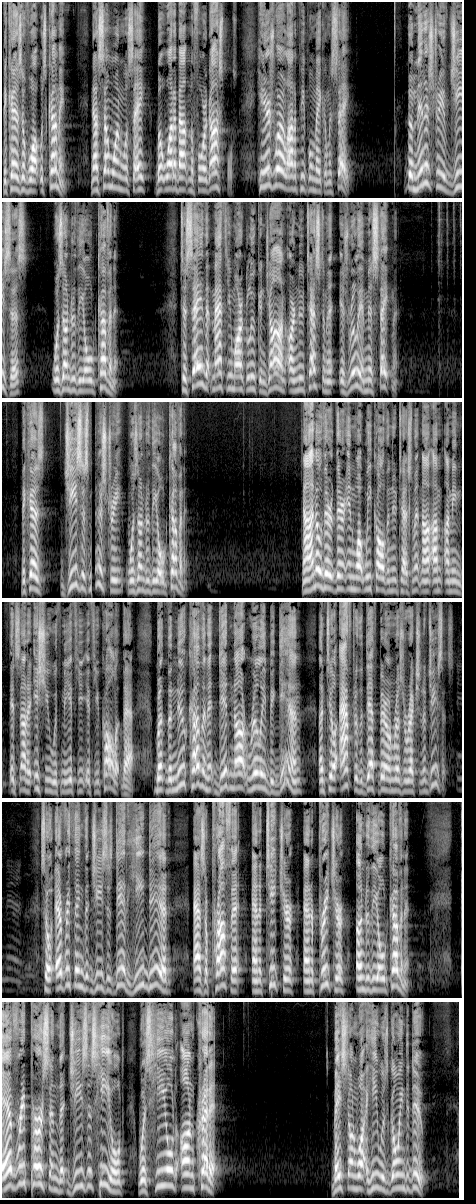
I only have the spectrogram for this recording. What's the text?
because of what was coming. Now, someone will say, but what about in the four Gospels? Here's where a lot of people make a mistake. The ministry of Jesus was under the old covenant. To say that Matthew, Mark, Luke, and John are New Testament is really a misstatement. Because Jesus' ministry was under the old covenant. Now, I know they're, they're in what we call the New Testament. Now, I'm, i mean, it's not an issue with me if you, if you call it that. But the new covenant did not really begin until after the death, burial, and resurrection of Jesus. Amen. So everything that Jesus did, he did as a prophet and a teacher and a preacher under the old covenant. Every person that Jesus healed was healed on credit based on what he was going to do.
